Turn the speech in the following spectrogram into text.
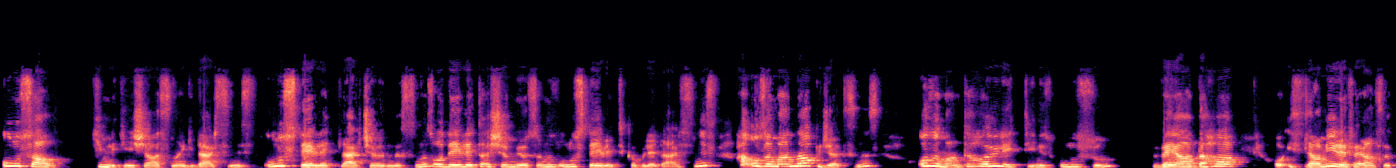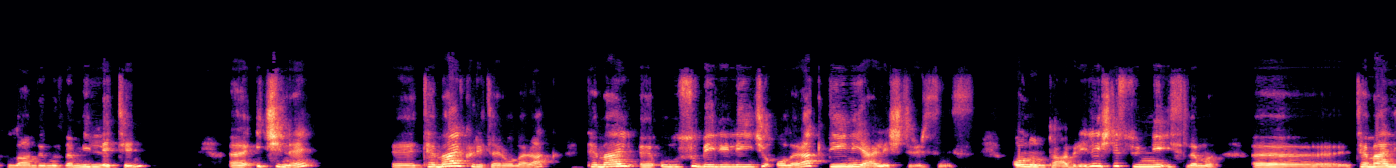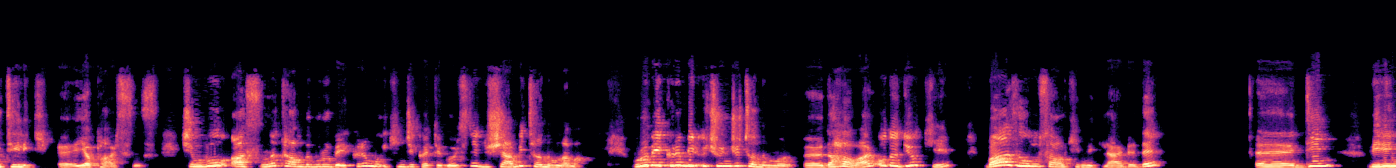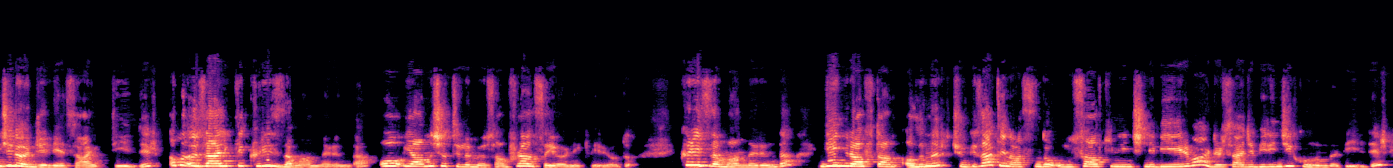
ulusal kimlik inşasına gidersiniz. Ulus devletler çağındasınız. O devleti aşamıyorsanız ulus devleti kabul edersiniz. Ha o zaman ne yapacaksınız? O zaman tahayyül ettiğiniz ulusun veya daha o İslami referansla kullandığımızda milletin e, içine e, temel kriter olarak, temel e, ulusu belirleyici olarak dini yerleştirirsiniz. Onun tabiriyle işte Sünni İslam'ı e, temel nitelik e, yaparsınız. Şimdi bu aslında tam da Brubaker'ın bu ikinci kategorisine düşen bir tanımlama. Brubaker'ın bir üçüncü tanımı e, daha var. O da diyor ki bazı ulusal kimliklerde de e, din birincil önceliğe sahip değildir. Ama özellikle kriz zamanlarında, o yanlış hatırlamıyorsam Fransa'yı örnek veriyordu. Kriz zamanlarında din raftan alınır. Çünkü zaten aslında ulusal kimliğin içinde bir yeri vardır. Sadece birincil konumda değildir.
